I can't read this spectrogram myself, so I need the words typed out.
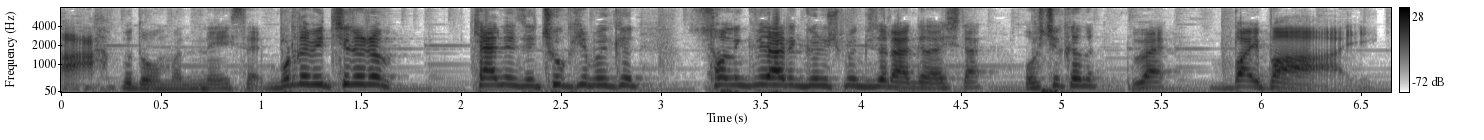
Ah bu da olmadı. Neyse. Burada bitiririm. Kendinize çok iyi bakın. Sonraki videolarda görüşmek üzere arkadaşlar. Hoşçakalın ve bay bay.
